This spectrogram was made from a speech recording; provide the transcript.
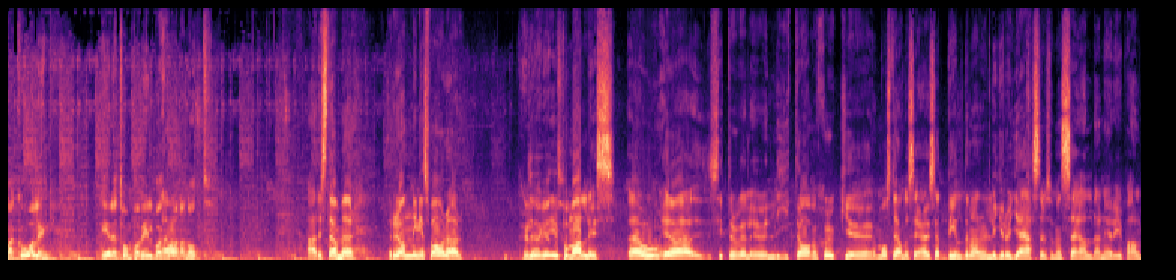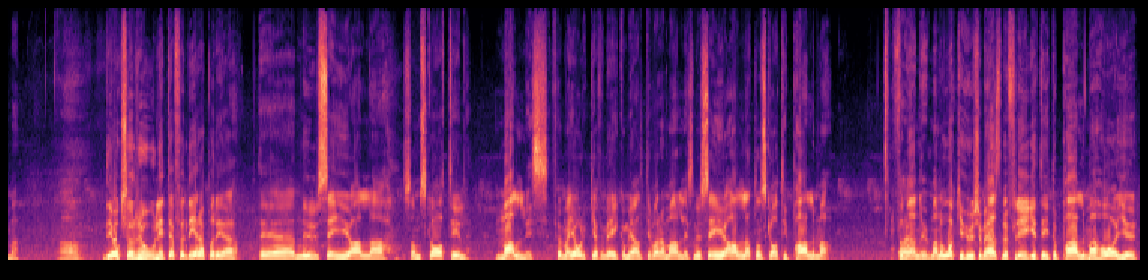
Palma calling. Är det Tompa Wilbach Ja. man har nått? Ja, det stämmer. Rönninge svarar. Hur är Du är ju läget? på Mallis. Oh, jag sitter väl eh, lite avundsjuk eh, måste jag ändå säga. Jag har sett bilderna när du ligger och jäser som en säl där nere i Palma. Ja. Det är också roligt, jag funderar på det. Eh, nu säger ju alla som ska till Mallis, för Mallorca för mig kommer ju alltid vara Mallis. Nu säger ju alla att de ska till Palma. För Ja, man, det- man åker hur som helst med flyget dit och Palma har ju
